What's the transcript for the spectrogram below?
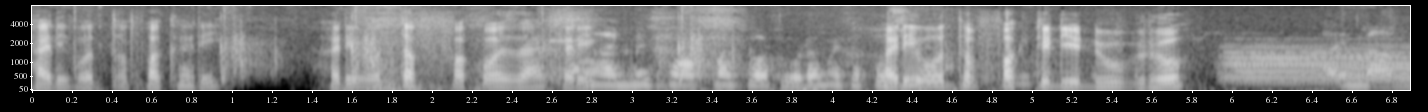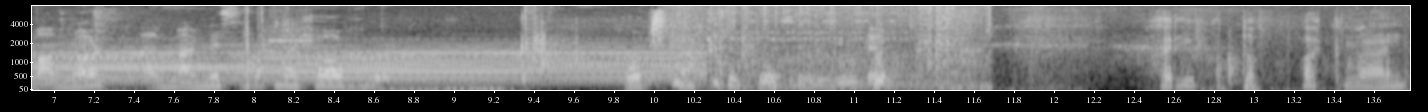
Hari, what the fuck, Hari? Hari, what the fuck was that, Hari? I missed half my shots. What am I supposed Hari, to what the fuck did you do, bro? I'm, I'm, I'm not. I'm, I missed half my shots. What's I supposed to do? Tell me. What the fuck, man?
